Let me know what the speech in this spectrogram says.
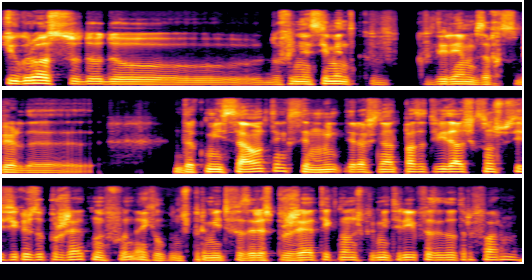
que o grosso do, do, do financiamento que, que viremos a receber da, da Comissão tem que ser muito direcionado para as atividades que são específicas do projeto, no fundo, é aquilo que nos permite fazer este projeto e que não nos permitiria fazer de outra forma.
